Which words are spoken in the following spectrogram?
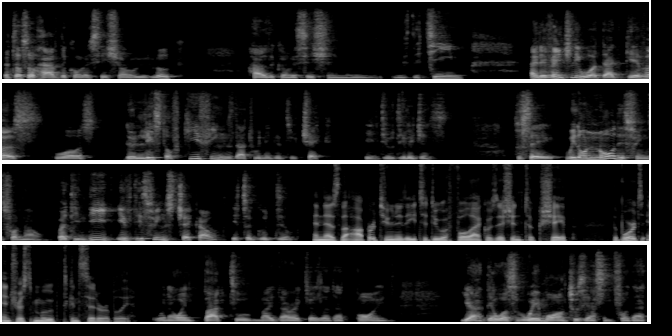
but also have the conversation with Luke, have the conversation with, with the team, and eventually, what that gave us was the list of key things that we needed to check in due diligence to say, we don't know these things for now, but indeed, if these things check out, it's a good deal. And as the opportunity to do a full acquisition took shape, the board's interest moved considerably. When I went back to my directors at that point, yeah, there was way more enthusiasm for that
